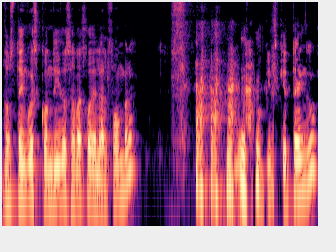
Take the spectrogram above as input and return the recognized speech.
los tengo escondidos abajo de la alfombra. los que tengo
